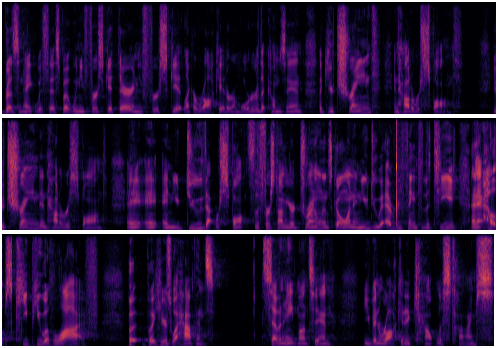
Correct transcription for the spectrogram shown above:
resonate with this, but when you first get there and you first get like a rocket or a mortar that comes in, like you're trained in how to respond. You're trained in how to respond, and, and, and, you do that response. The first time your adrenaline's going, and you do everything to the T, and it helps keep you alive. But, but here's what happens seven, eight months in, you've been rocketed countless times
